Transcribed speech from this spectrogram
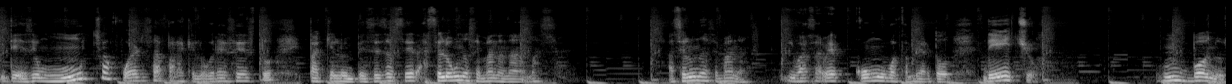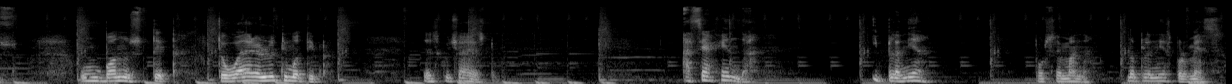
y te deseo mucha fuerza para que logres esto, para que lo empeces a hacer, hacerlo una semana nada más. Hacerlo una semana y vas a ver cómo va a cambiar todo. De hecho, un bonus, un bonus tip. Te voy a dar el último tip escucha esto. Hace agenda y planea por semana, no planees por mes.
